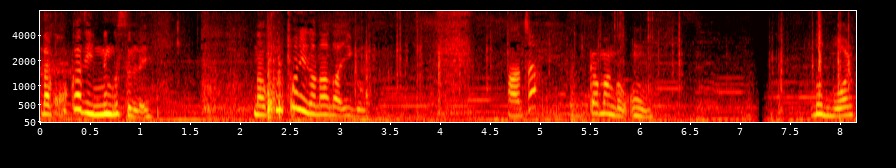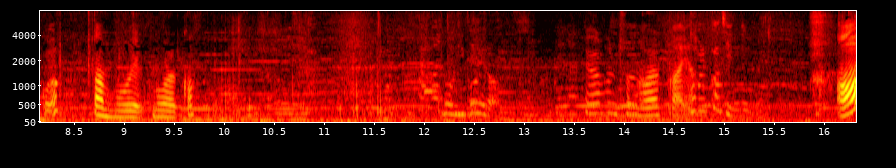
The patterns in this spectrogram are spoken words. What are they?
나 코까지 있는 거 쓸래. 나 쿨톤이잖아, 나 이거. 맞아? 까만 거, 응. 넌 뭐 할 거야? 난 뭐, 뭐 할까? 너 이거 해라. 여러분, 저 뭐 할까요? 털까지 있는 거. 어?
